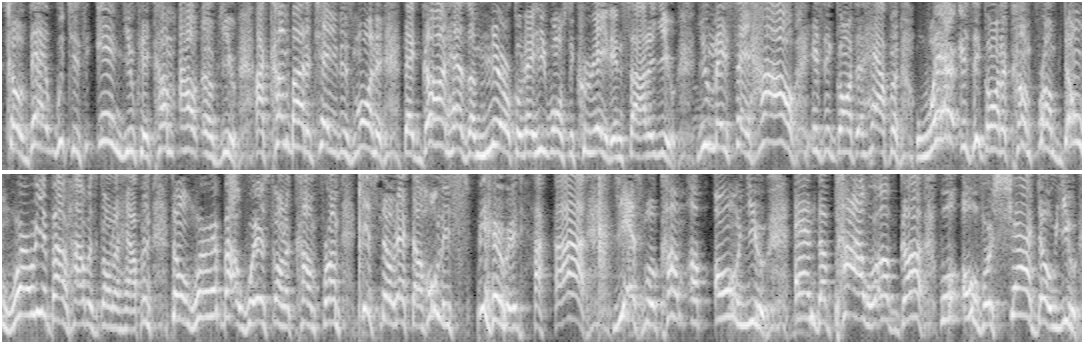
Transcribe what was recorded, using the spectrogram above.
so that which is in you can come out of you. I come by to tell you this morning that God has a miracle that He wants to create inside of you. You may say, How is it going to happen? Where is it going to come from? Don't worry about how it's going to happen. Don't worry about where it's going to come from. Just know that the Holy Spirit, yes, will come up on you and the power of God will overshadow you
